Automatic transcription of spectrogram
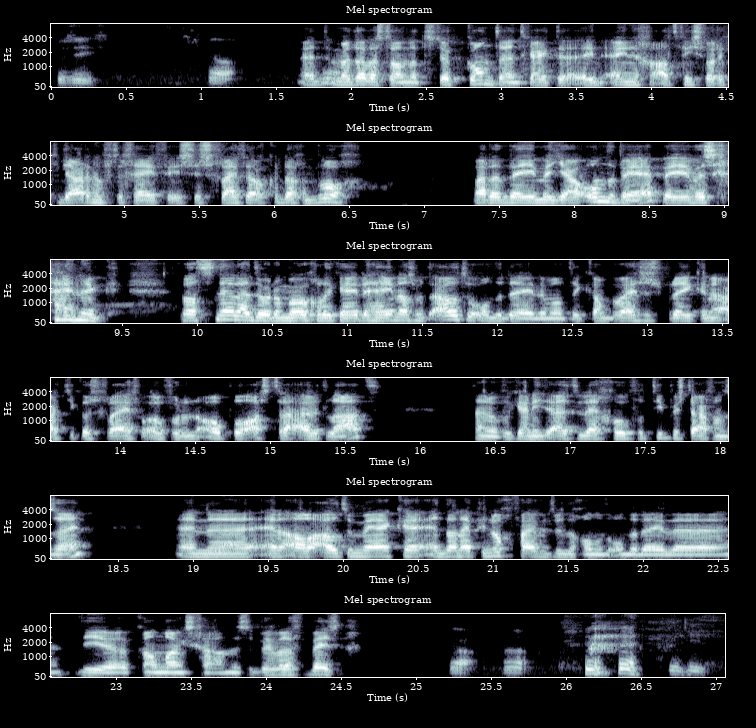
Precies. En- Ja. Maar dat is dan het stuk content. Kijk, de en- enige advies wat ik je daarin hoef te geven is, is schrijf elke dag een blog. Maar dan ben je met jouw onderwerp ben je waarschijnlijk wat sneller door de mogelijkheden heen als met auto-onderdelen. Want ik kan bij wijze van spreken een artikel schrijven over een Opel Astra uitlaat. Nou, dan hoef ik jou niet uit te leggen hoeveel types daarvan zijn. En, eh, en alle automerken. En dan heb je nog 2500 onderdelen die je kan langsgaan. Dus dan ben je wel even bezig. Ja, ja.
